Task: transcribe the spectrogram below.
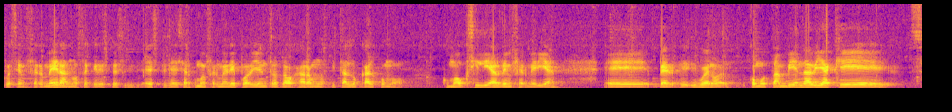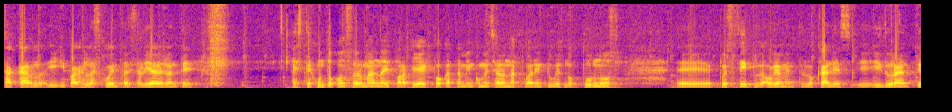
pues enfermera, ¿no? Se quería especializar como enfermera y por ello entró a trabajar a un hospital local como, como auxiliar de enfermería. Pero, y bueno, como también había que sacar y, pagar las cuentas y salir adelante, este, junto con su hermana y por aquella época también comenzaron a actuar en clubes nocturnos, eh, pues sí, pues obviamente locales. Y, durante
